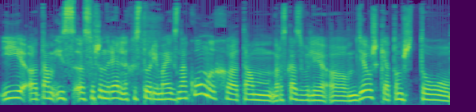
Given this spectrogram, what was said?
И э, там из э, совершенно реальных историй моих знакомых, э, там рассказывали девушки о том, что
